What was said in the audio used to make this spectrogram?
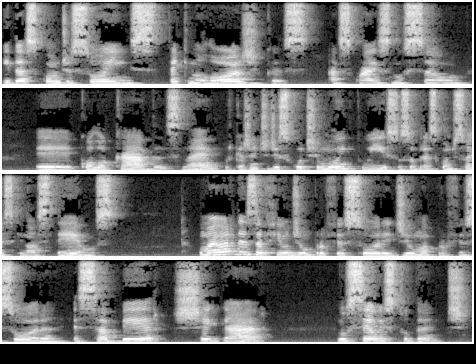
e das condições tecnológicas às quais nos são é, colocadas, né? Porque a gente discute muito isso sobre as condições que nós temos. O maior desafio de um professor e de uma professora é saber chegar no seu estudante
